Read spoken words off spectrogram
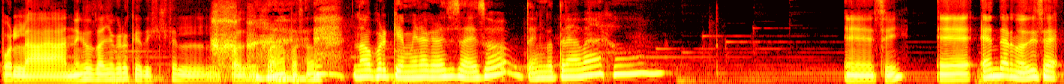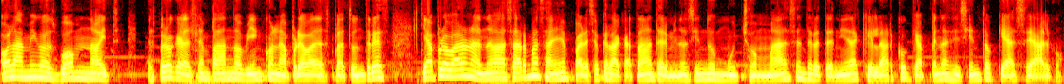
Por la anécdota yo creo que dijiste el, el programa pasado. No, porque mira, gracias a eso tengo trabajo. Eh, sí. Eh, Ender nos dice, hola amigos Bomb Night. Espero que la estén pasando bien con la prueba de Splatoon 3. ¿Ya probaron las nuevas armas? A mí me pareció que la katana terminó siendo mucho más entretenida que el arco que apenas si siento que hace algo.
